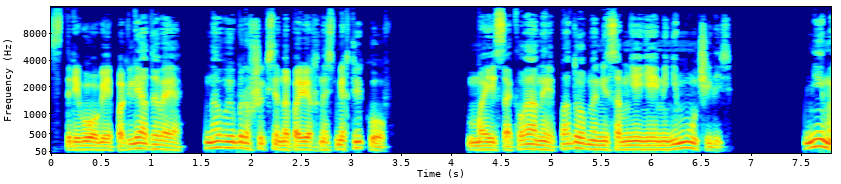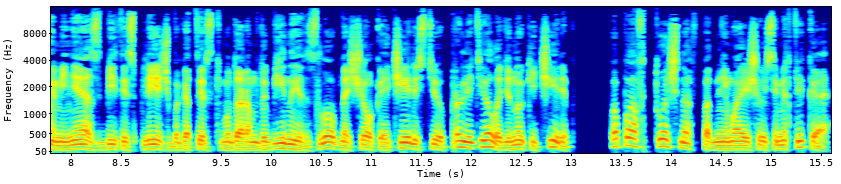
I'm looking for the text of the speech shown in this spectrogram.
с тревогой поглядывая на выбравшихся на поверхность мертвяков. Мои сокланы подобными сомнениями не мучились. Мимо меня, сбитый с плеч богатырским ударом дубины, злобно щелкая челюстью, пролетел одинокий череп, попав точно в поднимающегося мертвяка.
